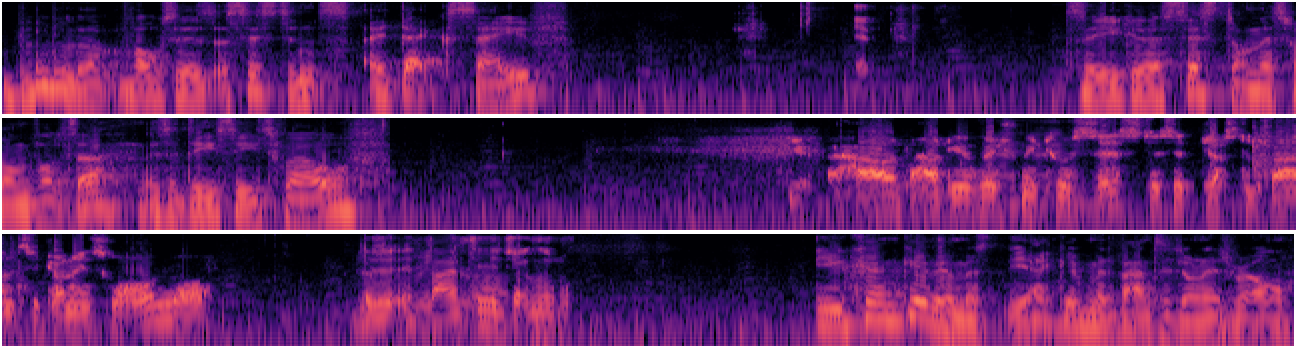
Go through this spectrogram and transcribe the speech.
blah, blah, blah, Volta's assistance a Dex save, Yep. so you can assist on this one, Volta. It's a DC 12. How, how do you wish me to assist? Is it just advantage on his roll, or Is it advantage on the? You can give him a yeah, give him advantage on his roll.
